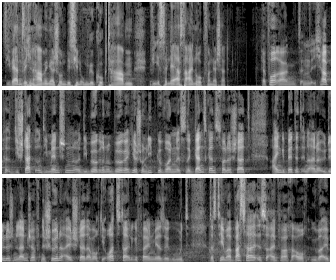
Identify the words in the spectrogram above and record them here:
Sie werden sich in Hameln ja schon ein bisschen umgeguckt haben. Wie ist denn der erste Eindruck von der Stadt? Hervorragend. Ich habe die Stadt und die Menschen und die Bürgerinnen und Bürger hier schon lieb gewonnen. Es ist eine ganz, ganz tolle Stadt, eingebettet in einer idyllischen Landschaft, eine schöne Altstadt, aber auch die Ortsteile gefallen mir sehr gut. Das Thema Wasser ist einfach auch überall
